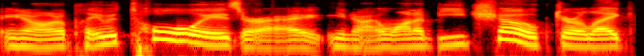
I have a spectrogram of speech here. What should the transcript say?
you know, I want to play with toys, or I, you know, I want to be choked, or like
